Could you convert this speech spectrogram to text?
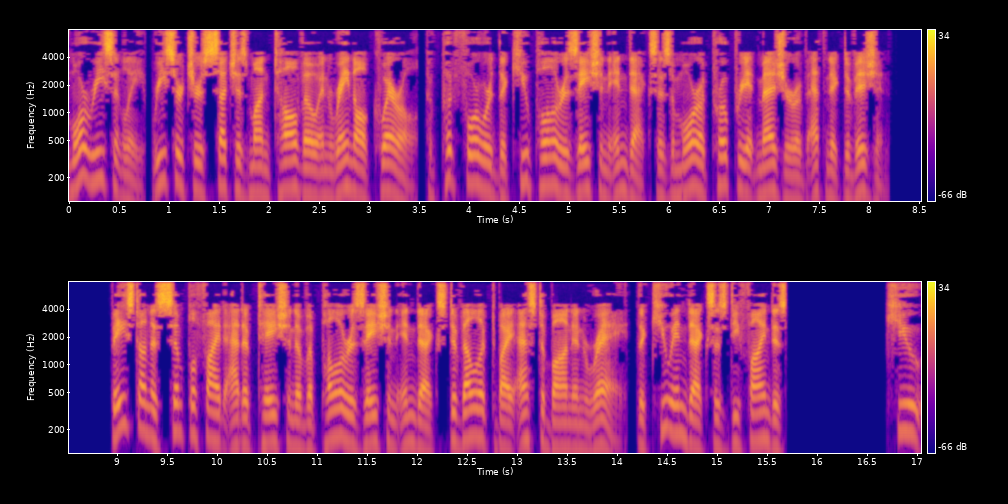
More recently, researchers such as Montalvo and Reynal Querol, have put forward the Q polarization index as a more appropriate measure of ethnic division. Based on a simplified adaptation of a polarization index developed by Esteban and Ray, the Q index is defined as Q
